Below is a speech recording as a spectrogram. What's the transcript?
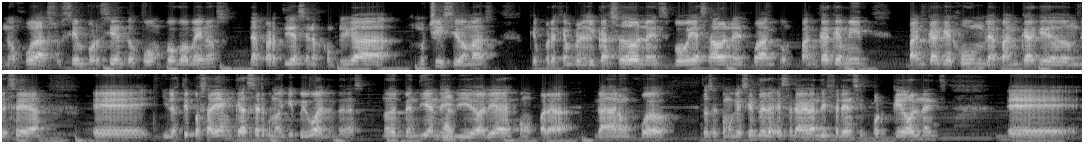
no juega a su 100%, juega un poco menos, la partida se nos complica muchísimo más que, por ejemplo, en el caso de All Night, vos veías a All Night, juegan con pancaque mid, pancaque jungla, pancaque de donde sea, eh, y los tipos sabían qué hacer como equipo igual, ¿entendés? No dependían de individualidades como para ganar un juego. Entonces, como que siento esa es la gran diferencia y por qué All Knights eh,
